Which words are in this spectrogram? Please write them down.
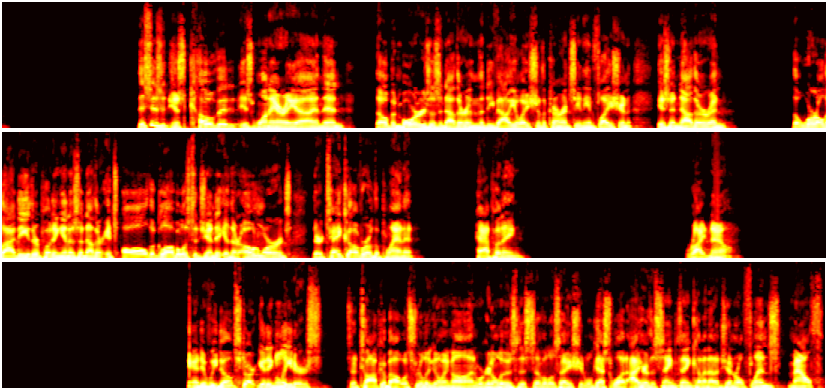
This isn't just COVID is one area and then the open borders is another and the devaluation of the currency and the inflation is another and The world ID they're putting in is another. It's all the globalist agenda in their own words, their takeover of the planet happening right now. And if we don't start getting leaders to talk about what's really going on, we're going to lose this civilization. Well, guess what? I hear the same thing coming out of General Flynn's mouth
